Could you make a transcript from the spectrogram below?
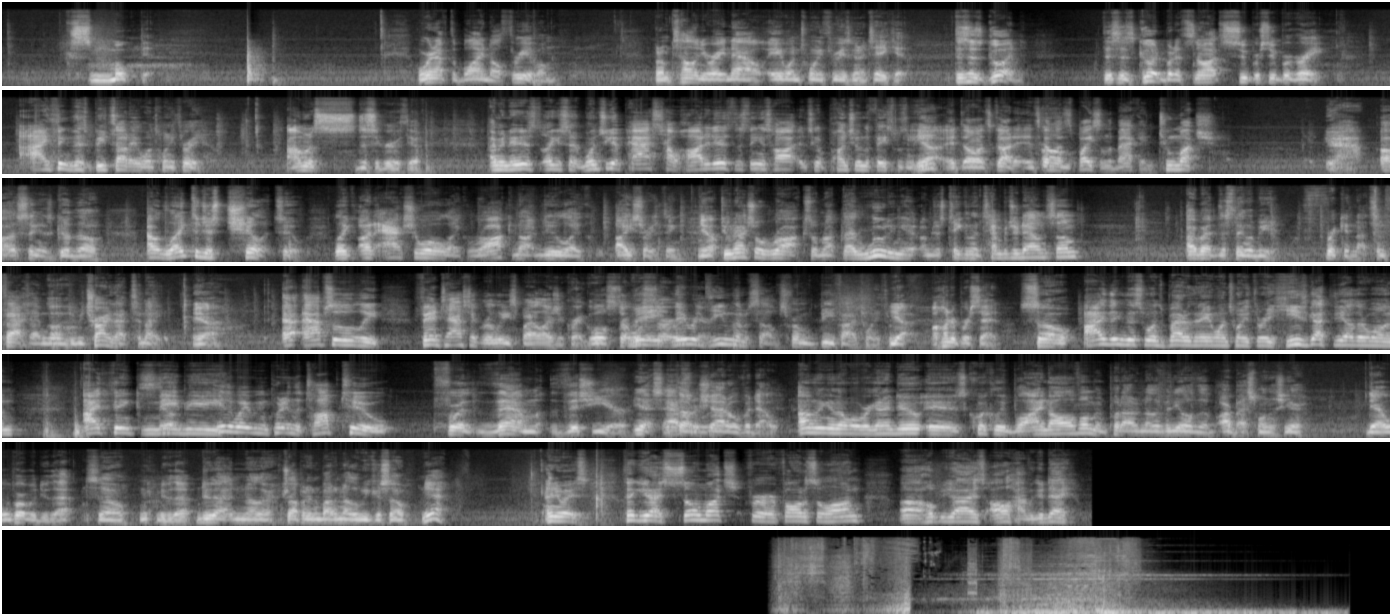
smoked it. We're gonna have to blind all three of them, but I'm telling you right now, A123 is gonna take it. This is good. This is good, but it's not super, super great. I think this beats out A123. I'm gonna disagree with you. I mean, it is like you said. Once you get past how hot it is, this thing is hot. It's gonna punch you in the face with some heat. Yeah, it, oh, it's got it. It's got Um, the spice on the back end. Too much. Yeah. Oh, this thing is good though. I would like to just chill it too, like on actual like rock, not do like ice or anything. Yeah. Do an actual rock, so I'm not diluting it. I'm just taking the temperature down some. I bet this thing would be freaking nuts. In fact, I'm going to be trying that tonight. Yeah, A- absolutely fantastic release by Elijah Craig. We'll start. We'll They start they right redeemed themselves from B523. Yeah, hundred percent. So I think this one's better than A123. He's got the other one. I think maybe. either way, we can put it in the top two for them this year. Yes, without absolutely. a shadow of a doubt. I'm thinking that what we're gonna do is quickly blind all of them and put out another video of the our best one this year. Yeah, we'll probably do that. So We can do that. do that in another, drop it in about another week or so. Yeah. Anyways, thank you guys so much for following us along. Uh, hope you guys all have a good day.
